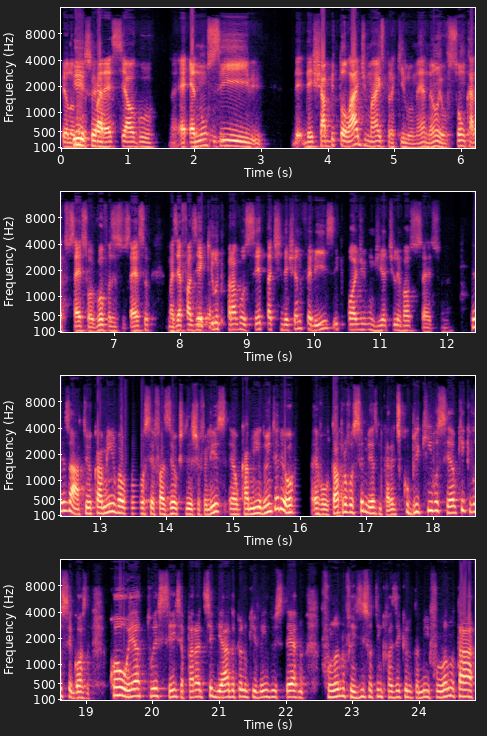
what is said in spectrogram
Pelo menos Isso, é. parece algo. Né? É, é não se deixar bitolar demais para aquilo, né? Não, eu sou um cara de sucesso, eu vou fazer sucesso, mas é fazer aquilo que para você tá te deixando feliz e que pode um dia te levar ao sucesso, né? Exato, e o caminho para você fazer o que te deixa feliz é o caminho do interior, é voltar para você mesmo, cara, é descobrir quem você é, o que, que você gosta, qual é a tua essência, parar de ser guiado pelo que vem do externo. Fulano fez isso, eu tenho que fazer aquilo também. Fulano tá,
